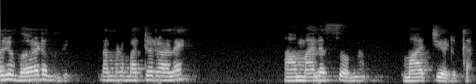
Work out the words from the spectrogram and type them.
ഒരു വേർഡ് മതി. നമ്മൾ മറ്റൊരാളെ ആ മനസ്സൊന്ന് മാറ്റിയെടുക്കാൻ.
